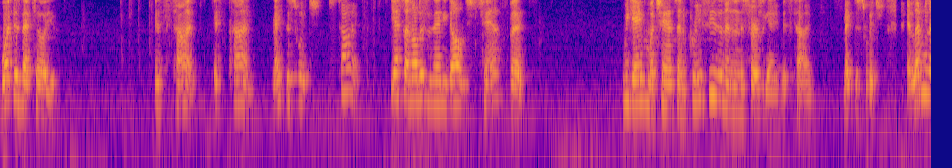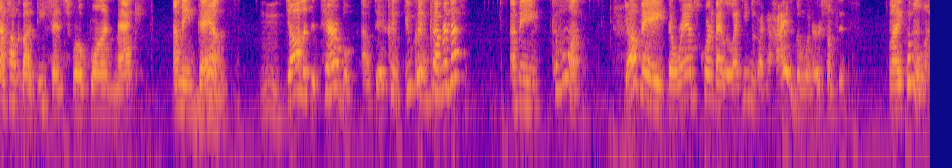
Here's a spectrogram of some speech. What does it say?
What does that tell you? It's time. It's time. Make the switch. It's time. Yes, I know this is Andy Dalton's chance, but we gave him a chance in the preseason and in this first game. It's time. Make the switch. And let me not talk about defense, Roquan, Mack. I mean, damn. Mm. Y'all looked terrible out there. Couldn't you couldn't cover nothing. I mean, come on. Y'all made the Rams quarterback look like he was like a Heisman winner or something. Like, come on.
